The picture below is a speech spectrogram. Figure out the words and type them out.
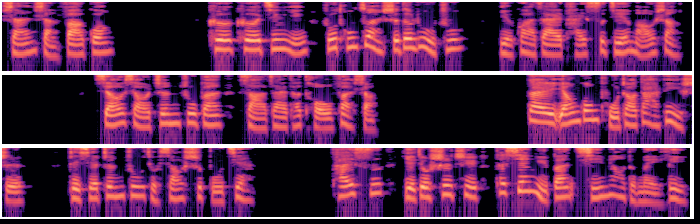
闪闪发光，颗颗晶莹如同钻石的露珠也挂在苔丝睫毛上，小小珍珠般洒在她头发上。待阳光普照大地时，这些珍珠就消失不见，苔丝也就失去她仙女般奇妙的美丽。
